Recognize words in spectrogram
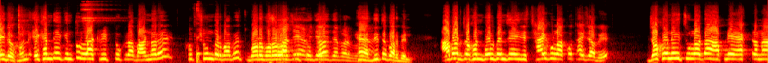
এই দেখুন এখান দিয়ে কিন্তু লাকড়ির টুকরা বার্নারে খুব সুন্দর ভাবে বড় বড় লাকড়ির টুকরা দিতে পারব হ্যাঁ। দিতে পারবেন। আবার যখন বলবেন যে এই যে ছাইগুলা কোথায় যাবে যখন এই চুলাটা আপনি একটা না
